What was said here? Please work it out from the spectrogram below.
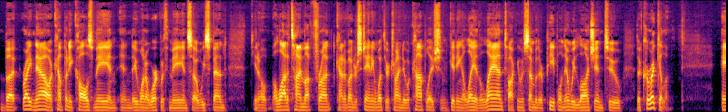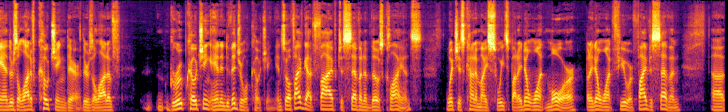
but right now, a company calls me and and they want to work with me, and so we spend you know, a lot of time up front, kind of understanding what they're trying to accomplish and getting a lay of the land, talking with some of their people, and then we launch into the curriculum. And there's a lot of coaching there. There's a lot of group coaching and individual coaching. And so if I've got five to seven of those clients, which is kind of my sweet spot, I don't want more, but I don't want fewer, five to seven, uh,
